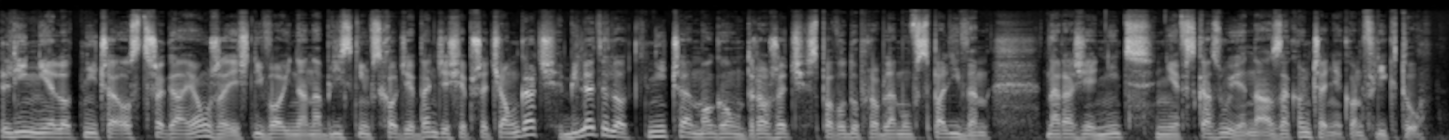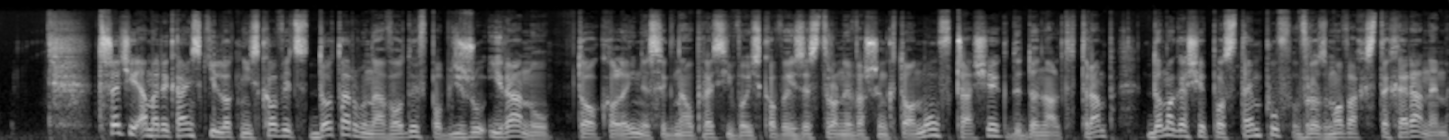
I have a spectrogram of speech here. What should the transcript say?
Linie lotnicze ostrzegają, że jeśli wojna na Bliskim Wschodzie będzie się przeciągać, bilety lotnicze mogą drożeć z powodu problemów z paliwem. Na razie nic nie wskazuje na zakończenie konfliktu. Trzeci amerykański lotniskowiec dotarł na wody w pobliżu Iranu. To kolejny sygnał presji wojskowej ze strony Waszyngtonu w czasie, gdy Donald Trump domaga się postępów w rozmowach z Teheranem.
